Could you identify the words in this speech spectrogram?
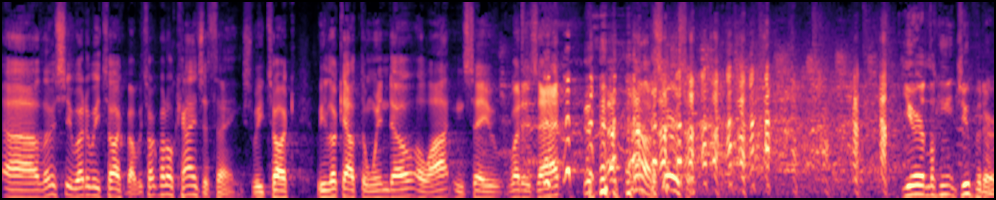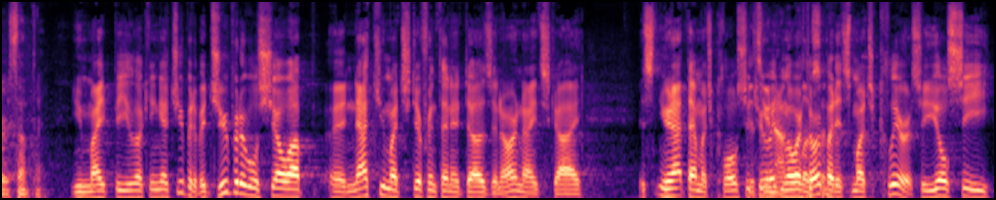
Uh, let me see. What do we talk about? We talk about all kinds of things. We talk. We look out the window a lot and say, "What is that?" no, seriously. You're looking at Jupiter or something. You might be looking at Jupiter, but Jupiter will show up uh, not too much different than it does in our night sky. It's, you're not that much closer to it in not low Earth but it's much clearer. So you'll see,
